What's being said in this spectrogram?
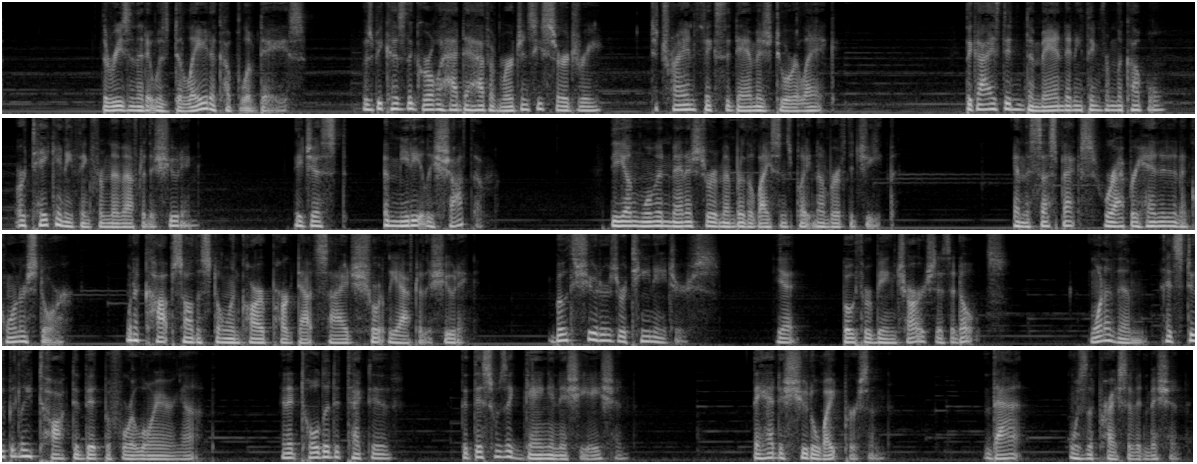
The reason that it was delayed a couple of days was because the girl had to have emergency surgery to try and fix the damage to her leg. The guys didn't demand anything from the couple or take anything from them after the shooting. They just immediately shot them. The young woman managed to remember the license plate number of the Jeep. And the suspects were apprehended in a corner store when a cop saw the stolen car parked outside shortly after the shooting. Both shooters were teenagers, yet both were being charged as adults. One of them had stupidly talked a bit before lawyering up and had told a detective that this was a gang initiation. They had to shoot a white person. That was the price of admission.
